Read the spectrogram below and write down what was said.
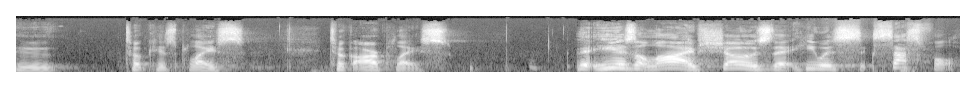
who took his place, took our place. That he is alive shows that he was successful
